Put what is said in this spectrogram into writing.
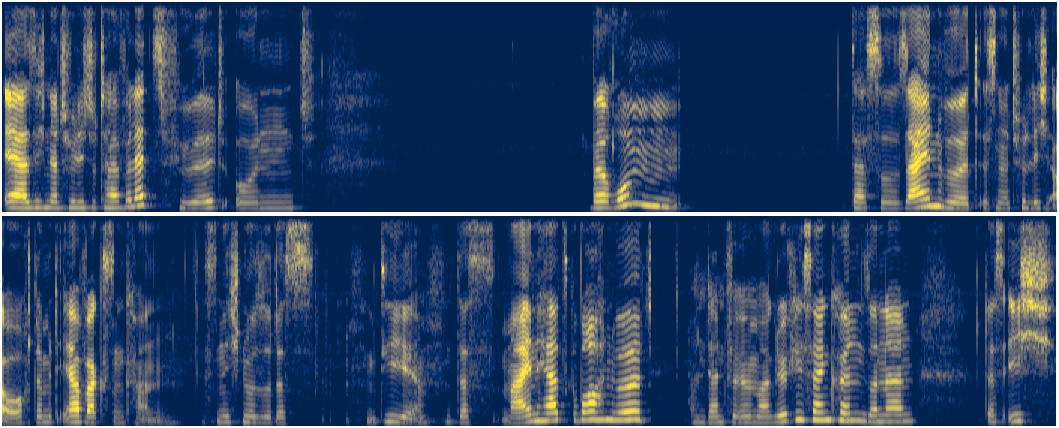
er sich natürlich total verletzt fühlt. Und warum das so sein wird, ist natürlich auch, damit er wachsen kann. Es ist nicht nur so, dass die, dass mein Herz gebrochen wird und dann für immer glücklich sein können, sondern dass ich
